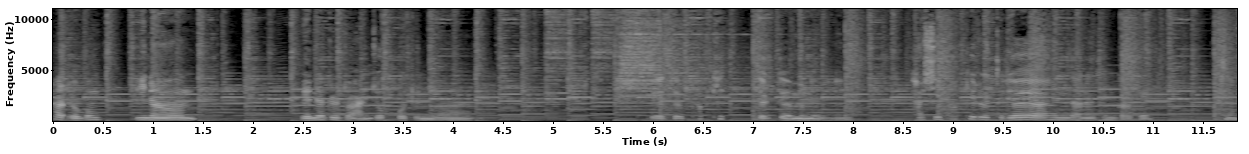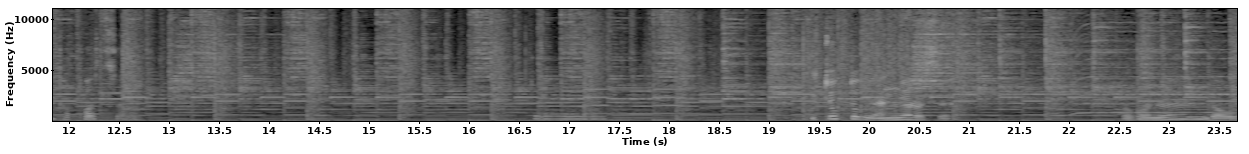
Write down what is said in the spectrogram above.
하, 요번 비는 얘네들도 안 줬거든요. 얘들 파키들 때문에 다시 파키를 드려야 한다는 생각에 그냥 덮었어요. 또 이쪽도 왜 안 열었어요 요거는 너울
